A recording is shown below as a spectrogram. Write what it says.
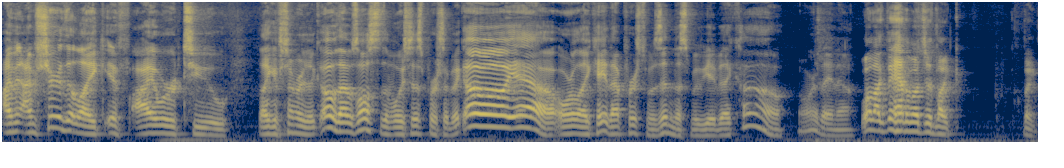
I mean, I'm sure that like if I were to like if somebody like, oh, that was also the voice of this person, I'd be like, oh yeah, or like, hey, that person was in this movie. I'd be like, oh, or are they now? Well, like they had a bunch of like, like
